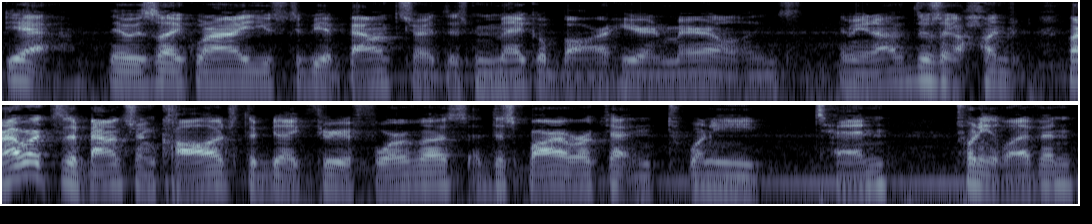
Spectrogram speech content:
yeah. It was like when I used to be a bouncer at this mega bar here in Maryland. I mean, I, there's like a hundred. When I worked as a bouncer in college, there'd be like three or four of us. At this bar I worked at in 2010, 2011,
